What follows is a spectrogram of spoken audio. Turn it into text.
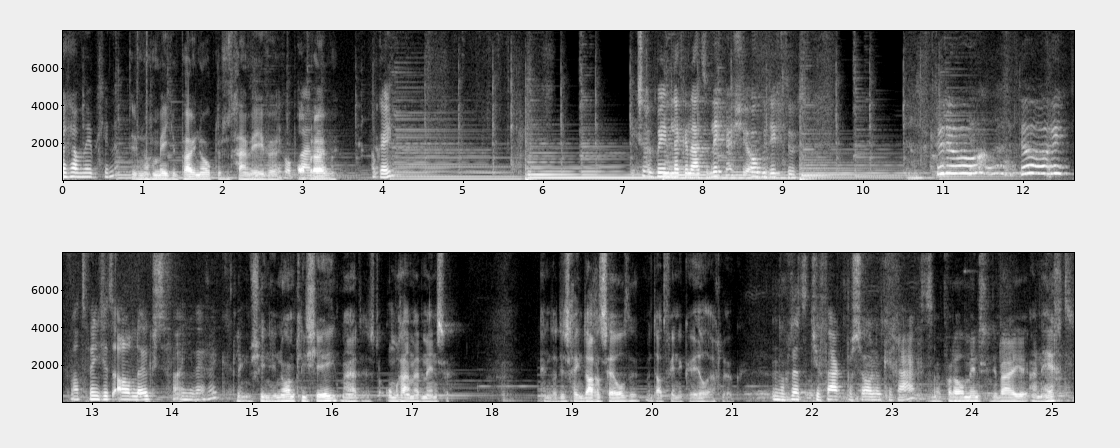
Waar gaan we mee beginnen? Het is nog een beetje een puinhoop, dus dat gaan we even, Even opruimen. opruimen. Oké. Ik zou het been lekker laten liggen als je je ogen dicht doet. Doei doeg! Doei! Wat vind je het allerleukste van je werk? Klinkt misschien enorm cliché, maar het is het omgaan met mensen. En dat is geen dag hetzelfde, maar dat vind ik heel erg leuk. Nog dat het je vaak persoonlijk raakt. Maar vooral mensen waar je aan hecht.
